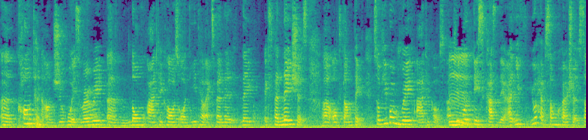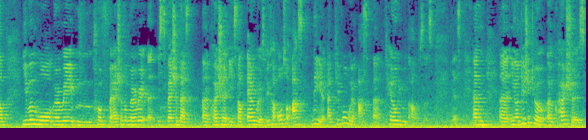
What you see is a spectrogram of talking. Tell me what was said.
uh, content on Zhihu is very um, long articles or detailed explanations uh, of something. So people read articles and mm. people discuss there. And if you have some questions, some even more very um, professional, very uh, specialized uh, question in some areas, you can also ask there, and people will ask uh, tell you the answers. Yes, and uh, in addition to uh, questions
